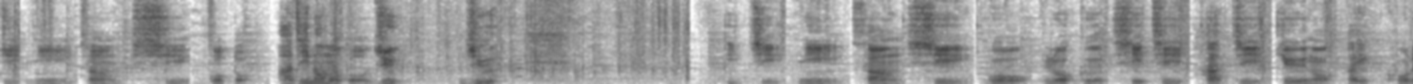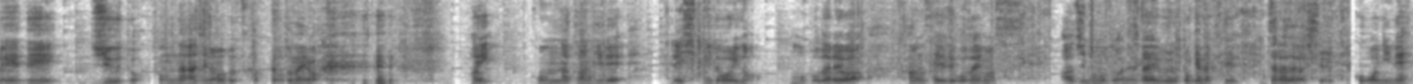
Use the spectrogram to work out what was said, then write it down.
1、2、3、4、5と。味の素を10。10。1、2、3、4、5、6、7、8、9の、はい、これで10と。そんな味の素使ったことないわ はい、こんな感じで、レシピ通りの元だれは完成でございます。味の素がね、だいぶ溶けなくてザラザラしてる。ここにね、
